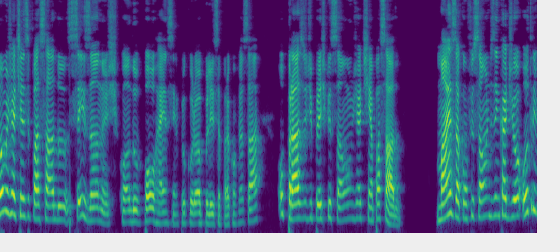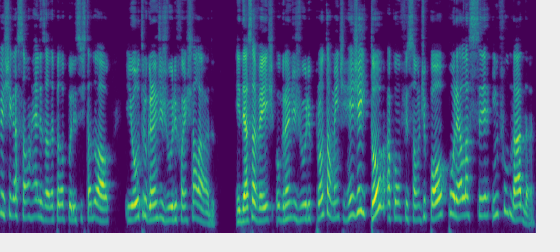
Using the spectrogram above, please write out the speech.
Como já tinha se passado seis anos quando Paul Hansen procurou a polícia para confessar, o prazo de prescrição já tinha passado. Mas a confissão desencadeou outra investigação realizada pela Polícia Estadual e outro grande júri foi instalado. E dessa vez, o grande júri prontamente rejeitou a confissão de Paul por ela ser infundada.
